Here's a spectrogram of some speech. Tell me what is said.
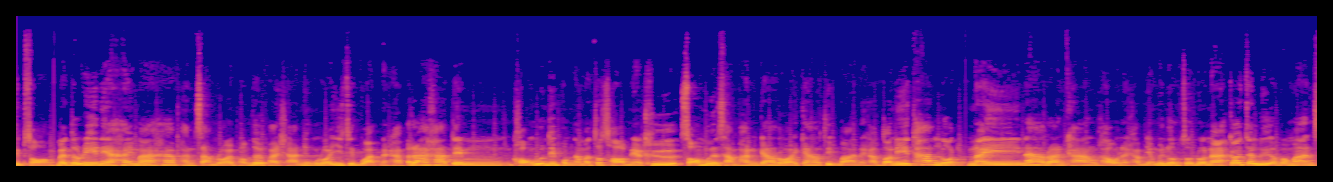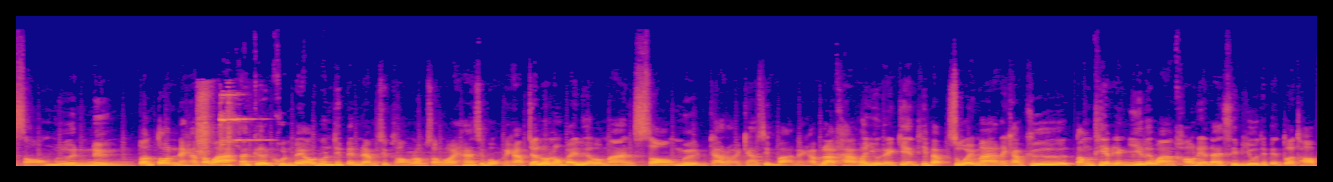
512 แบตเตอรี่เนี่ยให้มา 5,300 พร้อมด้วยไฟชาร์จ 120 วัตต์นะครับราราคาเต็มของรุ่นที่ผมนำมาทดสอบเนี่ยคือ 23,990 บาทนะครับ ตอนนี้ถ้าลดในหน้าร้านค้าของเขานะครับยังไม่รวมส่วนลดนะ ก็จะเหลือประมาณ 21,000ต้นๆนะครับ แต่ว่าถ้าเกิดคุณไปเอารุ่นที่เป็น RAM 12 ROM 256 นะครับ จะลดลงไปเหลือประมาณ2990 บาทนะครับ ราคาก็อยู่ในเกณฑ์ที่แบบสวยมากนะครับ คือต้องเทียบอย่างนี้เลยว่าเขาเนี่ยได้ CPU ที่เป็นตัวท็อป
